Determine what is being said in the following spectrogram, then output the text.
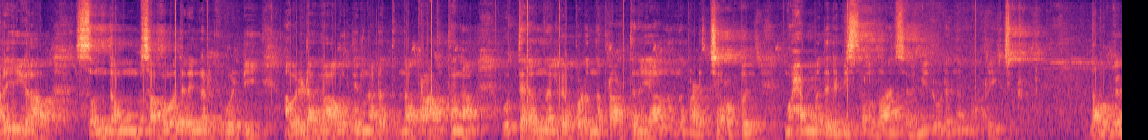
അറിയുക സ്വന്തം സഹോദരങ്ങൾക്ക് വേണ്ടി അവരുടെ ഭാവത്തിൽ നടത്തുന്ന പ്രാർത്ഥന ഉത്തരം നൽകപ്പെടുന്ന പ്രാർത്ഥനയാണെന്ന് പഠിച്ചുറപ്പ് മുഹമ്മദ് നബി അലൈഹി വസല്ലമയിലൂടെ നമ്മെ അറിയിച്ചിട്ടുണ്ട്. നമുക്ക്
